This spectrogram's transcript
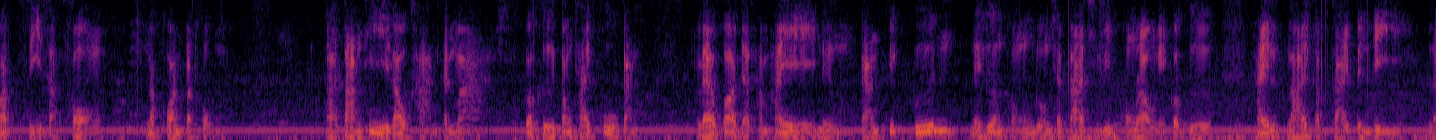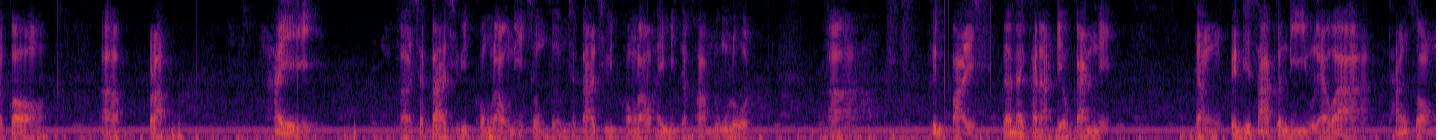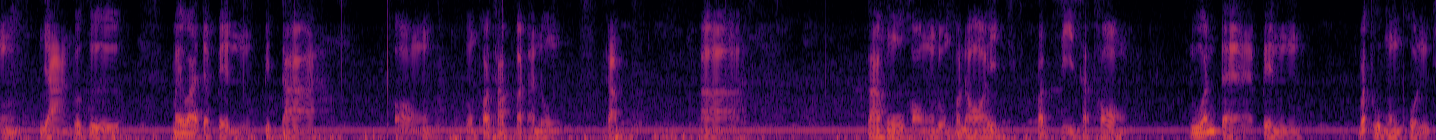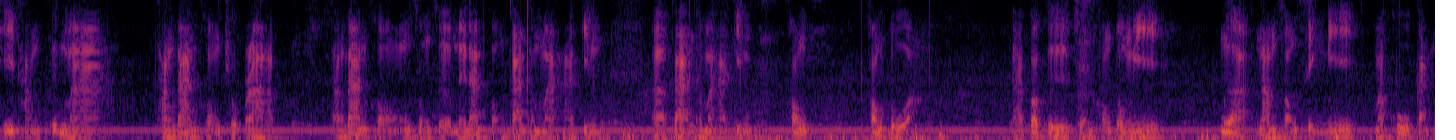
วัดศรีสักทองนครปฐมอ่าตามที่เล่าขานกันมา ก็คือต้องใช้คู่กัน แล้วก็จะทำให้หนึ่งการฟิกฟื้นในเรื่องของดวงชะตาชีวิตของเรานี่ก็คือให้ร้ายกับกลายเป็นดี แล้วก็ปรับให้ชะตาชีวิตของเรานี่ส่งเสริมชะตาชีวิตของเราให้มีแต่ความรุ่งโรจน์ขึ้นไป แล้วในขณะเดียวกันนี่อย่างเป็นที่ทราบกันดีอยู่แล้วว่าทั้งสองอย่างก็คือ ไม่ว่าจะเป็นปิดตาของหลวงพ่อทับวัดอนงกับาราหูของหลวงพ่อน้อยวัดศรีสะทอง ล้วนแต่เป็นวัตถุมงคลที่ทำขึ้นมาทางด้านของโชคลาภทางด้านของส่งเสริมในด้านของการทำมาหากินการทำมาหากินคล่องคล่องตัว อ่าก็คือส่วนของตรงนี้เมื่อนำสองสิ่งนี้มาคู่กัน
